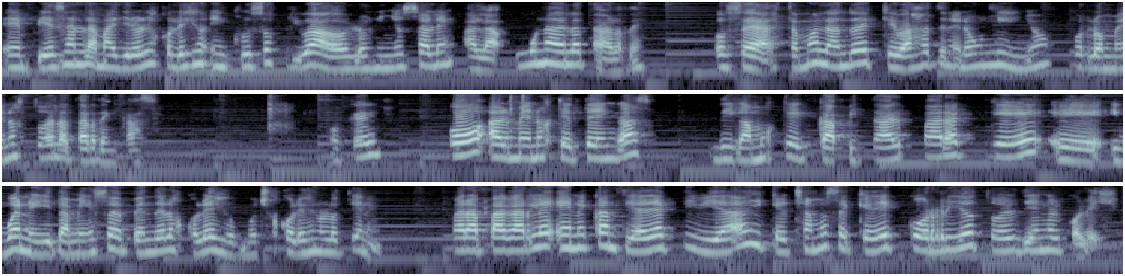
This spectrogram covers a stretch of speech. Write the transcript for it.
empiezan la mayoría de los colegios, incluso privados, los niños salen a la una de la tarde. O sea, estamos hablando de que vas a tener a un niño por lo menos toda la tarde en casa. ¿Ok? O al menos que tengas digamos que capital para que, eh, y bueno, y también eso depende de los colegios, muchos colegios no lo tienen, para pagarle N cantidad de actividades y que el chamo se quede corrido todo el día en el colegio.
